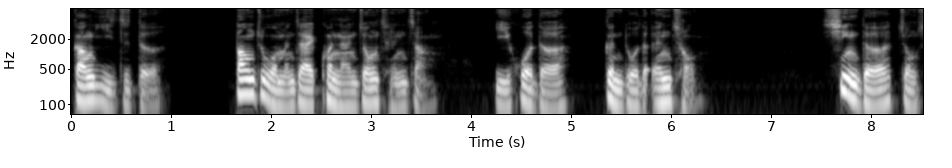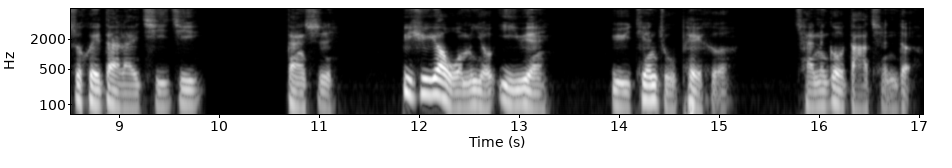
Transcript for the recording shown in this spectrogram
刚毅之德，帮助我们在困难中成长，以获得更多的恩宠。信德总是会带来奇迹，但是必须要我们有意愿与天主配合，才能够达成的。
